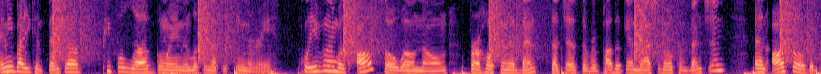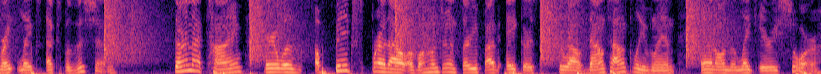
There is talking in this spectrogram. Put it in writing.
anybody you can think of, people love going and looking at the scenery. Cleveland was also well known for hosting events such as the Republican National Convention and also the Great Lakes Exposition. During that time, there was a big spread out of 135 acres throughout downtown Cleveland and on the Lake Erie shore.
